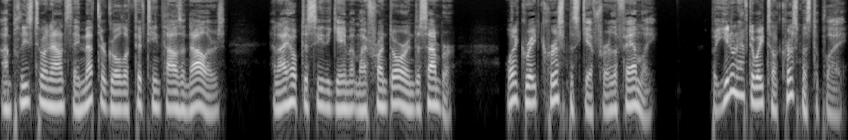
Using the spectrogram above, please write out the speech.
I'm pleased to announce they met their goal of $15,000, and I hope to see the game at my front door in December. What a great Christmas gift for the family. But you don't have to wait till Christmas to play.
